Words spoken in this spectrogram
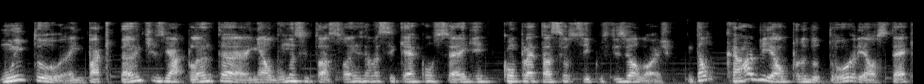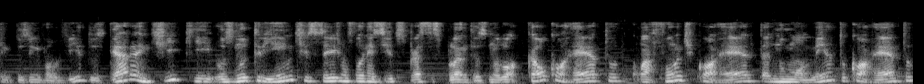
muito impactantes e a planta, em algumas situações, ela sequer consegue completar seu ciclo fisiológico. Então, cabe ao produtor e aos técnicos envolvidos garantir que os nutrientes sejam fornecidos para essas plantas no local correto, com a fonte correta, no momento correto,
